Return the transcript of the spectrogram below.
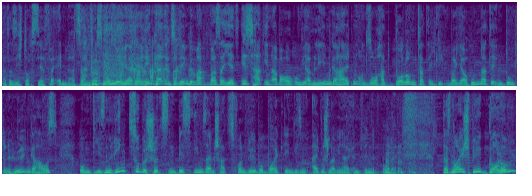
hat er sich doch sehr verändert. Sagen wir es mal so. Ja, der Ring hat ihn zu dem gemacht, was er jetzt ist, hat ihn aber auch irgendwie am Leben gehalten und so hat Gollum tatsächlich über Jahrhunderte in dunklen Höhlen gehaust, um diesen Ring zu beschützen, bis ihm sein Schatz von Bilbo Beutlin, diesem alten Schlawiner, entwindet wurde. Das neue Spiel Gollum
